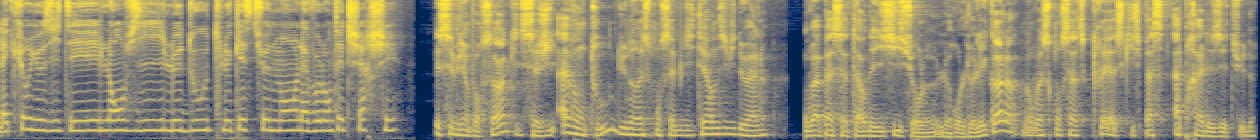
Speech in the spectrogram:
La curiosité, l'envie, le doute, le questionnement, la volonté de chercher. Et c'est bien pour ça qu'il s'agit avant tout d'une responsabilité individuelle. On va pas s'attarder ici sur le, le rôle de l'école, mais on va se consacrer à ce qui se passe après les études.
